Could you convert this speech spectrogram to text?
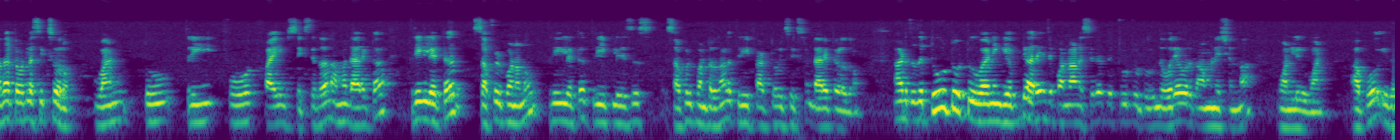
அதான் டோட்டலாக சிக்ஸ் வரும். One two three four five six இதான் நம்ம டைரெக்டாக த்ரீ லெட்டர் சஃபில் பண்ணணும். Three letter three places shuffle பண்ணுறதுனால த்ரீ ஃபேக்டோரியல் சிக்ஸ்னு டைரெக்ட் எழுதுறோம். அடுத்தது டூ டு டூவை நீங்கள் எப்படி அரேஞ்ச் பண்ணாலும் சரி அது டூ டு டூ இந்த ஒரே ஒரு காம்பினேஷன் தான் ஒன்லி ஒன் அப்போது இது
